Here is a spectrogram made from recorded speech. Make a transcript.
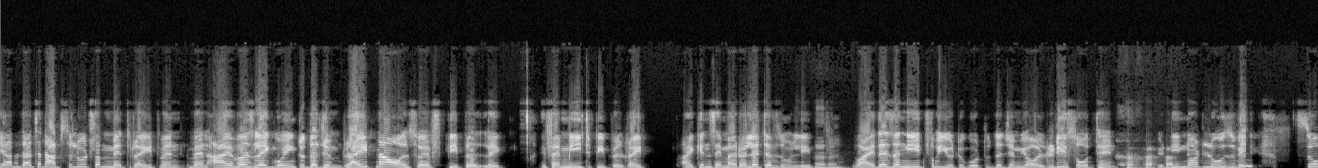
yeah that's an absolute myth right when when i was like going to the gym right now also if people like if i meet people right i can say my relatives only Mhm. why there's a need for you to go to the gym you're already so thin you need not lose weight so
